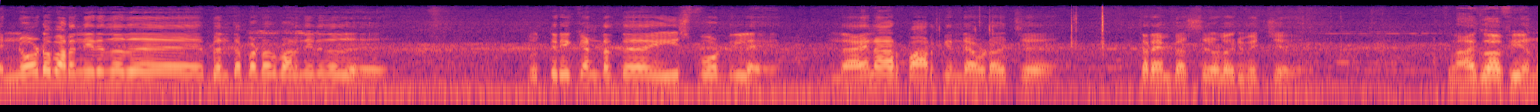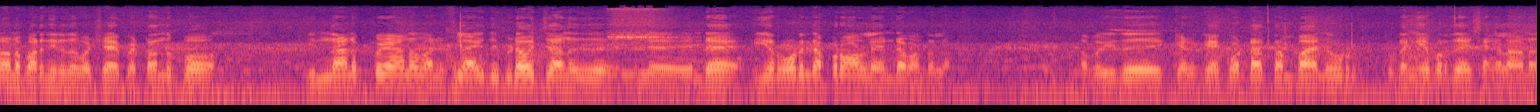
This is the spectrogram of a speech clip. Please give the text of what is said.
എന്നോട് പറഞ്ഞിരുന്നത് ബന്ധപ്പെട്ടവർ പറഞ്ഞിരുന്നത് പുത്തിരിക്കണ്ടത്ത് ഈ സ്പോട്ടിലെ നയനാർ പാർക്കിന്റെ അവിടെ വെച്ച് ഇത്രയും ബസ്സുകൾ ഒരുമിച്ച് ഫ്ലാഗ് ഓഫ് ചെയ്യുമെന്നാണ് പറഞ്ഞിരുന്നത്. പക്ഷേ പെട്ടെന്നിപ്പോൾ ഇന്നാണ് ഇപ്പോഴാണ് മനസ്സിലായത്. ഇവിടെ വെച്ചാണ് ഇത് എന്റെ എന്റെ ഈ റോഡിന്റെ അപ്പുറമാണല്ലോ എന്റെ മണ്ഡലം. അപ്പോൾ ഇത് കിഴക്കേക്കോട്ട തമ്പാനൂർ തുടങ്ങിയ പ്രദേശങ്ങളാണ്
